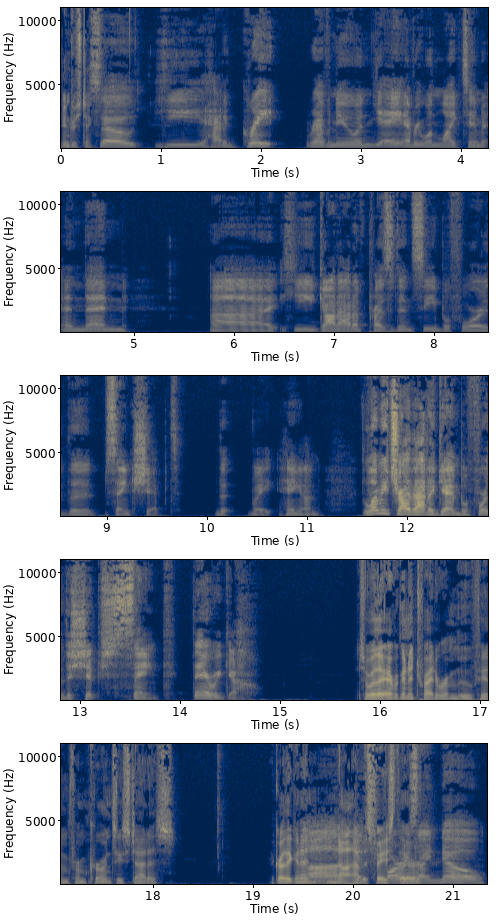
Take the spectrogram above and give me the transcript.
Interesting. So he had a great revenue, and yay, everyone liked him. And then uh, he got out of presidency before the sank shipped. The wait, hang on. Let me try that again before the ship sank. There we go. So, are they ever going to try to remove him from currency status? Like, are they going to Uh, not have his face far there? As I know,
